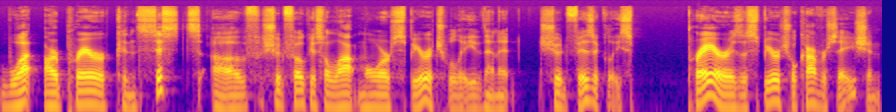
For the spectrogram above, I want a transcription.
what our prayer consists of should focus a lot more spiritually than it should physically prayer is a spiritual conversation.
